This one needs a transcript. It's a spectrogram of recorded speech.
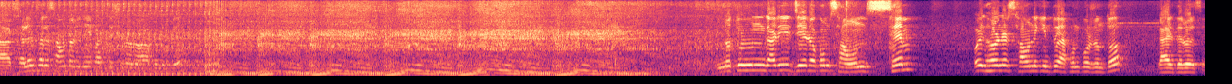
আর স্যালেন্সারের সাউন্ডটা যদি এবার থেকে শোনানো হয় আপনাদেরকে। নতুন গাড়ির যে রকম সাউন্ড সেম ওই ধরনের সাউন্ডই কিন্তু এখন পর্যন্ত গাড়িতে রয়েছে।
